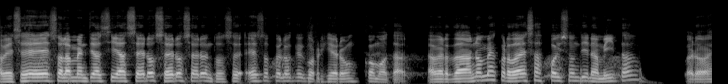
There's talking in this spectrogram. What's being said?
A veces solamente hacía 0, 0, 0, entonces eso fue lo que corrigieron como tal. La verdad no me acordaba de esas Poison Dinamita, pero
